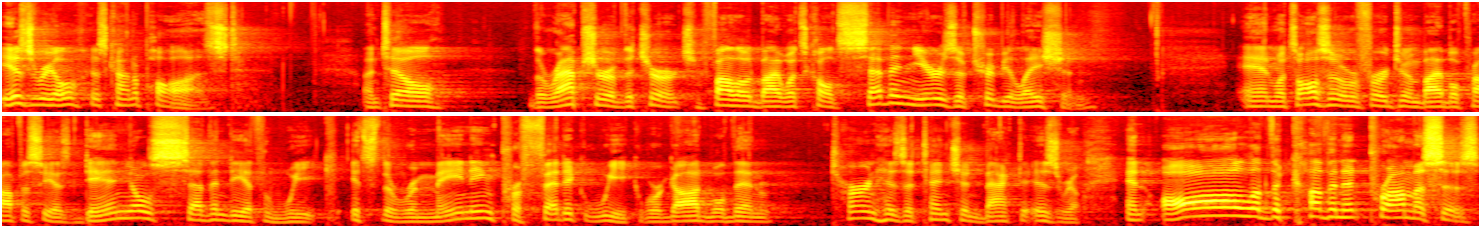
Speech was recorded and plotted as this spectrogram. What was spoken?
Israel has kind of paused until the rapture of the church, followed by what's called seven years of tribulation, and what's also referred to in Bible prophecy as Daniel's 70th week. It's the remaining prophetic week where God will then turn his attention back to Israel. And all of the covenant promises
